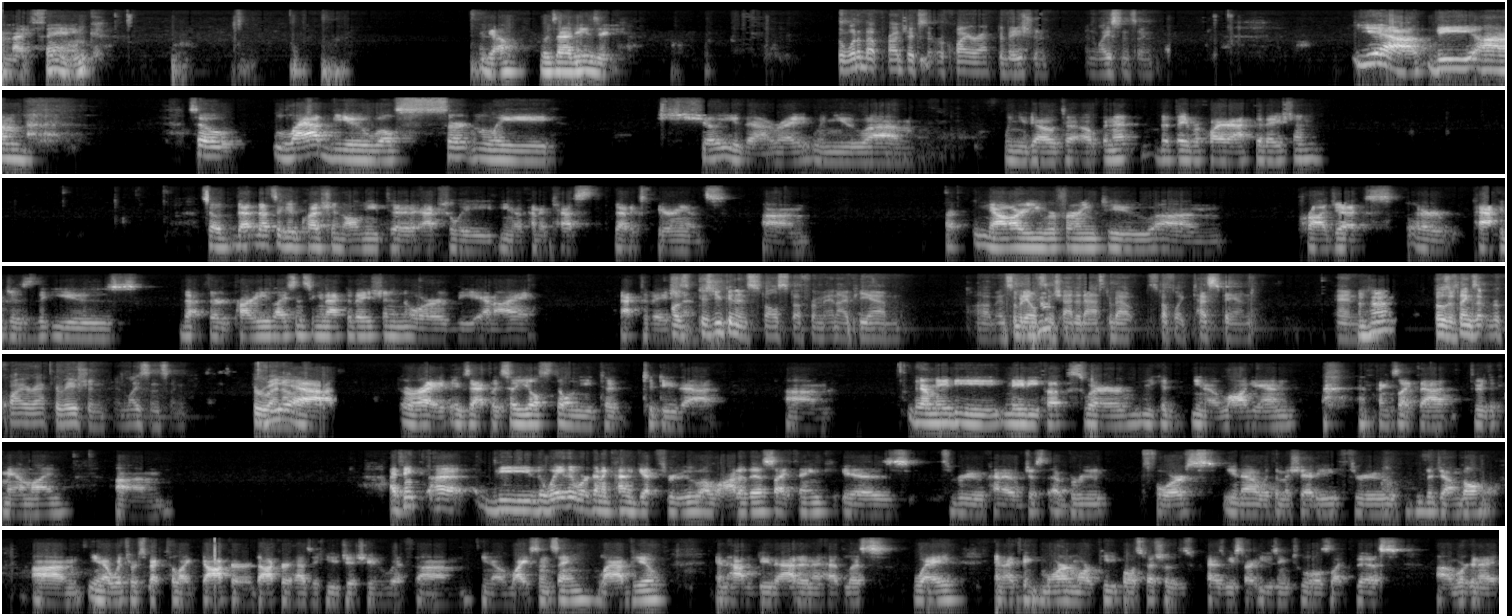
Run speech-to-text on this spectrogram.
And I think, there we go. Was that easy? So what about projects that require activation and licensing? Yeah, the um, so LabVIEW will certainly show you that, right? When you um, when you go to open it, that they require activation. So that that's a good question. I'll need to actually, you know, kind of test that experience. Um, now, are you referring to um, projects or packages that use that third party licensing and activation or the NI activation? Because you can install stuff from NIPM. Um, and somebody else Mm-hmm. in chat had asked about stuff like TestStand. And Mhm. those are things that require activation and licensing through NI. Yeah, right, exactly. So you'll still need to to do that. Um, there may be maybe hooks where you could you know log in and things like that through the command line. Um, I think uh, the the way that we're going to kind of get through a lot of this, I think, is through kind of just a brute force, you know, with a machete through the jungle um, you know, with respect to like Docker, Docker has a huge issue with, um, you know, licensing LabVIEW and how to do that in a headless way. And I think more and more people, especially as, as we start using tools like this, uh, we're going to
